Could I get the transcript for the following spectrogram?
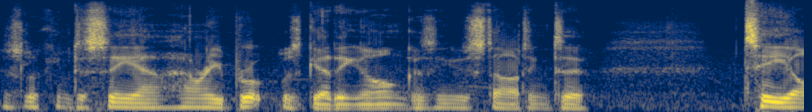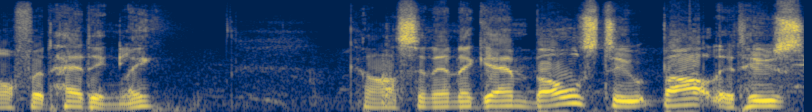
Just looking to see how Harry Brook was getting on because he was starting to tee off at Headingley. Carson in again, bowls to Bartlett, who's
